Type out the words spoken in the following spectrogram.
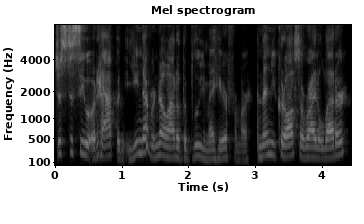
just to see what would happen. You never know out of the blue, you may hear from her. And then you could also write a letter,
